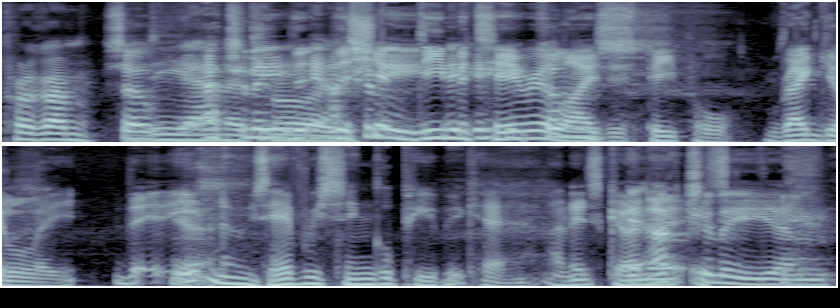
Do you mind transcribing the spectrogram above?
program? So, Deanna actually, Troi. The, the Actually, ship it- it- it dematerializes comes- people regularly. It Yeah. knows every single pubic hair, and it's It going to. actually, um,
